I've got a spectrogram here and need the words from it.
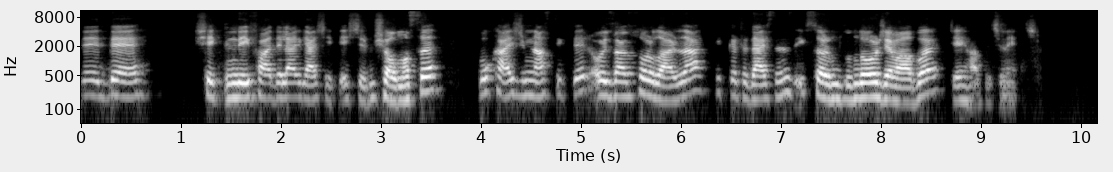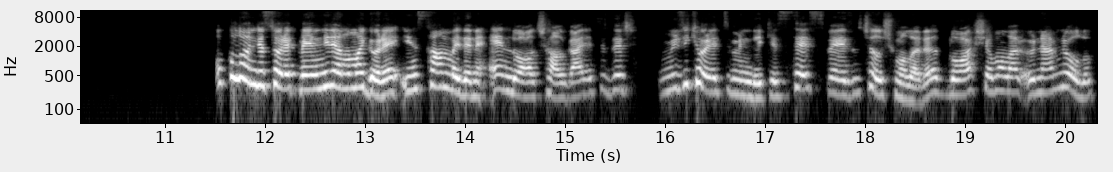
dede şeklinde ifadeler gerçekleştirmiş olması vokal jimnastiktir. O yüzden sorularda dikkat ederseniz ilk sorumuzun doğru cevabı Ceyhan seçeneğidir. Okul öncesi öğretmenim Nil Hanım'a göre insan bedeni en doğal çalgı aletidir. Müzik öğretimindeki ses ve ezgi çalışmaları, doğaçlamalar önemli olup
